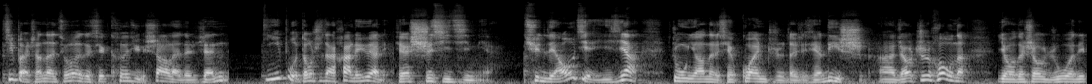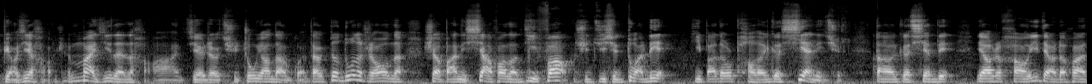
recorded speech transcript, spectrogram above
基本上呢，所有这些科举上来的人，第一步都是在翰林院里先实习几年，去了解一下中央的这些官职的这些历史啊。然后之后呢，有的时候如果你表现好，人脉积累的好啊，接着去中央当官。但更多的时候呢，是要把你下放到地方去进行锻炼，一般都是跑到一个县里去当一个县令。要是好一点的话，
